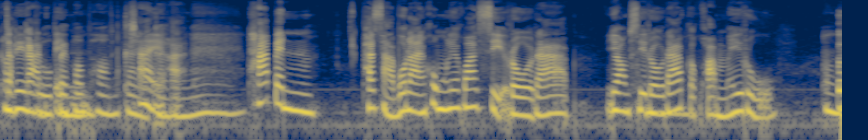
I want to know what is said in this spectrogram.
เราเรียนรู้ไปพร้อมๆกันใช่ค่ะกับณแม่ถ้าเป็นภาษาโบราณคงเรียกว่าสิโรราบ ยอมสิโรราบกับความไม่รู้ เอ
